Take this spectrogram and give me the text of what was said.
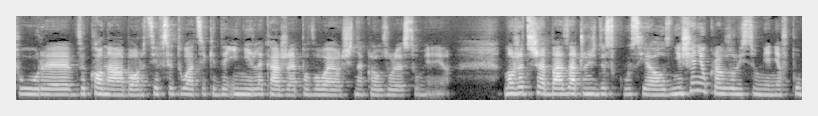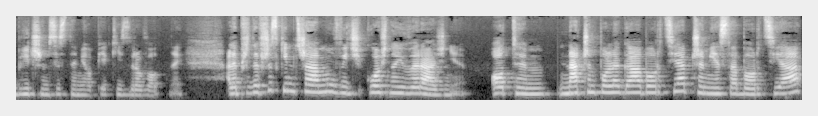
który wykona aborcję w sytuacji, kiedy inni lekarze powołają się na klauzulę sumienia. Może trzeba zacząć dyskusję o zniesieniu klauzuli sumienia w publicznym systemie opieki zdrowotnej, ale przede wszystkim trzeba mówić głośno i wyraźnie o tym, na czym polega aborcja, czym jest aborcja,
